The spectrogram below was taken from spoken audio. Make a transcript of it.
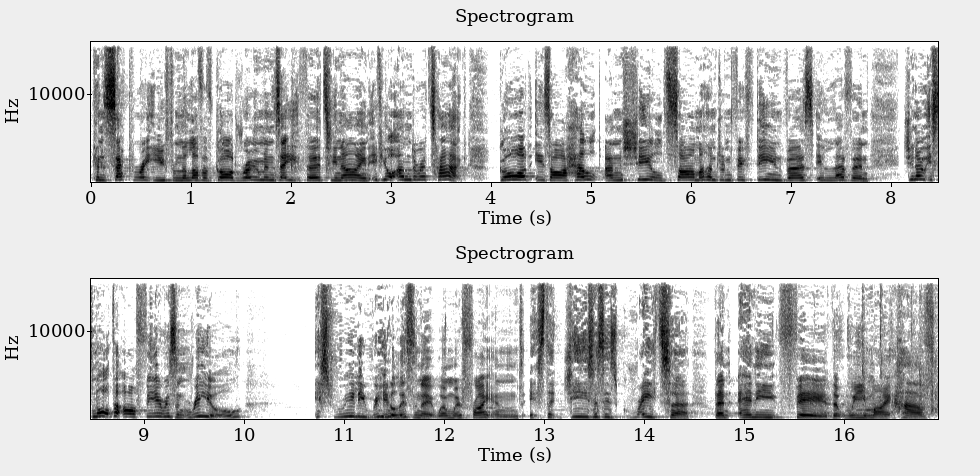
can separate you from the love of God, Romans 8:39. If you're under attack, God is our help and shield, Psalm 115 verse 11. Do you know it's not that our fear isn't real, it's really real, isn't it, when we're frightened? It's that Jesus is greater than any fear that we might have.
